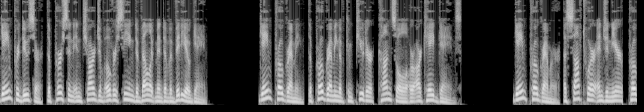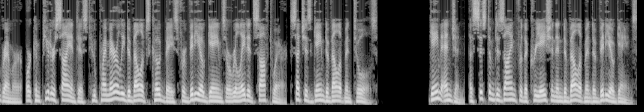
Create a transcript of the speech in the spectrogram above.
Game producer, the person in charge of overseeing development of a video game. Game programming, the programming of computer, console or arcade games. Game programmer, a software engineer, programmer, or computer scientist who primarily develops codebase for video games or related software, such as game development tools. Game engine, a system designed for the creation and development of video games.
